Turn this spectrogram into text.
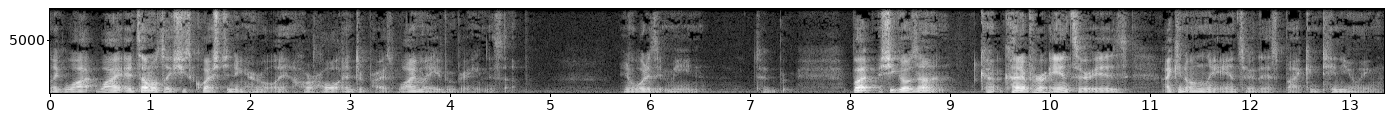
Like why why it's almost like she's questioning her whole- her whole enterprise. Why am I even bringing this up? You know, what does it mean to But she goes on. Kind of her answer is I can only answer this by continuing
